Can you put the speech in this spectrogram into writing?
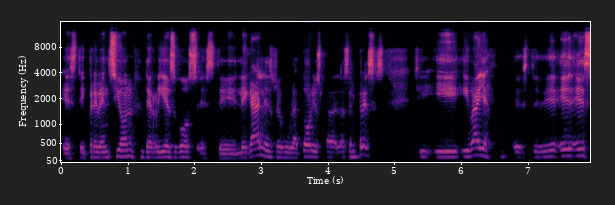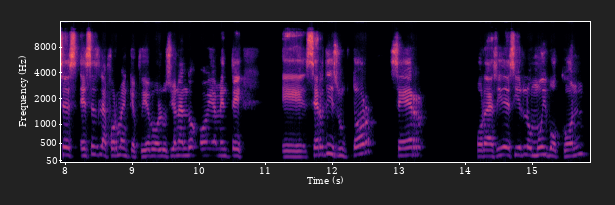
este, y prevención de riesgos este, legales, regulatorios para las empresas. y, vaya, este, e, esa, es, esa es la forma en que fui evolucionando. Obviamente, eh, ser disruptor, ser por así decirlo, muy bocón,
